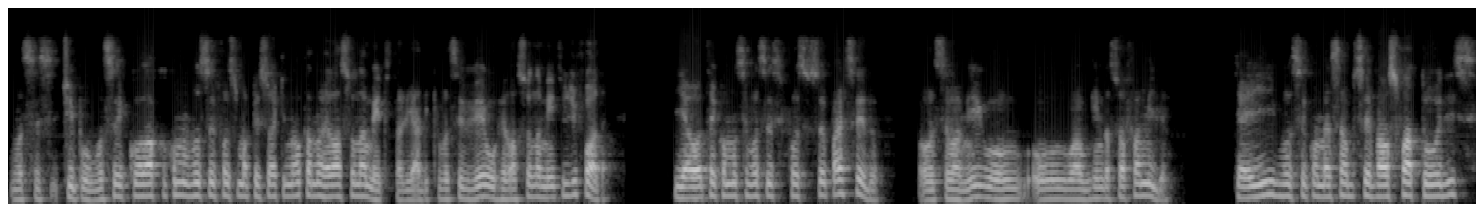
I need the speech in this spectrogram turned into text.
você, tipo, você coloca como você fosse uma pessoa que não tá no relacionamento, tá ligado? Que você vê o relacionamento de fora. E a outra é como se você fosse o seu parceiro, ou seu amigo, ou, ou alguém da sua família. Que aí você começa a observar os fatores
